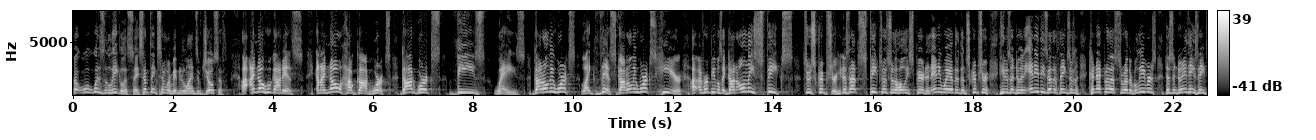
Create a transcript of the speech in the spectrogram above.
Uh, what does the legalist say? Something similar, maybe to the lines of Joseph. I know who God is, and I know how God works. God works these ways. God only works like this. God only works here. I've heard people say God only speaks through Scripture. He does not speak to us through the Holy Spirit in any way other than Scripture. He doesn't do any of these other things, doesn't connect with us through other believers, doesn't do anything.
